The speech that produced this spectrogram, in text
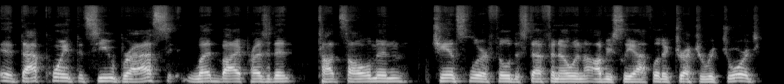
at that point that CU Brass, led by President Todd Saliman, Chancellor Phil DiStefano and obviously Athletic Director Rick George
